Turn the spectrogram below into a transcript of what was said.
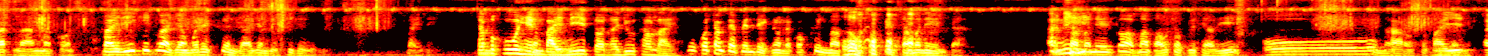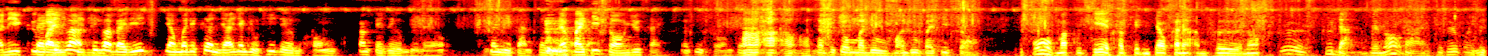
วัดล้างมาก่อน ใบนี้คิดว่ายังไม่ได้เคลื่อนย้ายยังอยู่ที่เดิมใบนี้ๆท่านพระครูเห็นใบนี้ตอนอายุเท่าไหร่ก็ตั้งแต่เป็นเด็กนั่นแหละก็ขึ้นมาโอ้เผาศพเป็นสามเณรจ้ะอันนี้ สามเณรก็มาเผาศพอยู่แถวนี้ โอ้ขึ้นมาครับเอาศพใบไปอันนี้คือแต่ใบคิดว่าที่คิดว่าใบนี้ยังไม่ได้เคลื่อนย้ายยังอยู่ที่เดิมของตั้งแต่เดิมอยู่แล้ว ไม่มีการเคลื่อนย้ายแล้วใบที่สองอยู่ใส่ใบที่สองก็อ่าอ่าเอาเอาท่านผู้ชมมาดูมาดูใบที่สอง โอ้มักคุเทศเขาเป็นเจ้าคณะอำเภอเนาะคือดังใช่เนาะตายจะเท่าไปนี้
